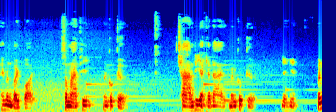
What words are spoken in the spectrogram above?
ให้มันบ่อยๆ สมาธิมันก็เกิดฌานที่อยากจะได้มันก็เกิดอย่างเงี้ยมัน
